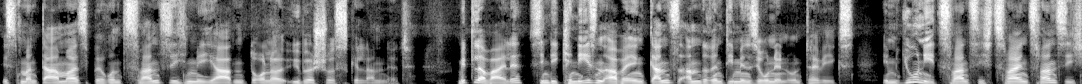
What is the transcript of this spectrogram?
ist man damals bei rund 20 Milliarden Dollar Überschuss gelandet. Mittlerweile sind die Chinesen aber in ganz anderen Dimensionen unterwegs. Im Juni 2022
